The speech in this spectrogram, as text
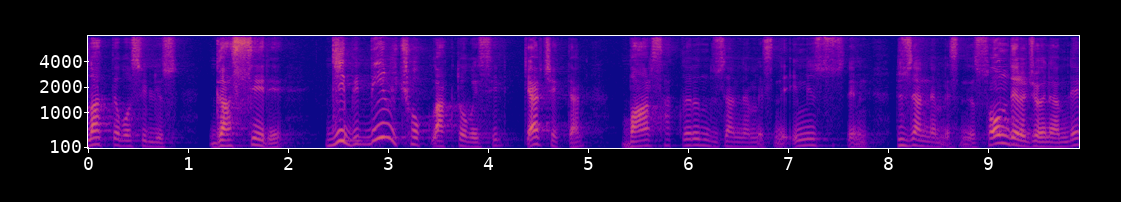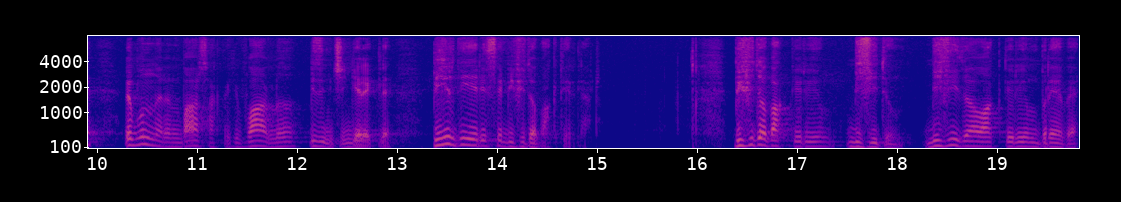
Lactobacillus gasseri gibi birçok laktobasil gerçekten bağırsakların düzenlenmesinde, immün sistemin düzenlenmesinde son derece önemli ve bunların bağırsaktaki varlığı bizim için gerekli. Bir diğeri ise bifidobakteriler. Bifidobacterium bifidum, Bifidobacterium breve,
